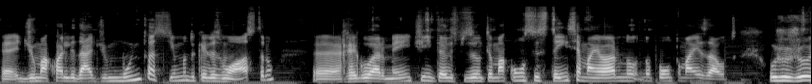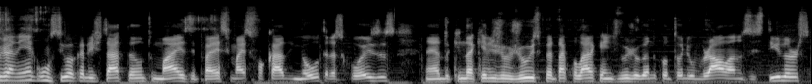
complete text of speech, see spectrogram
é, de uma qualidade muito acima do que eles mostram é, regularmente, então eles precisam ter uma consistência maior no, no, ponto mais alto. O Juju já nem consigo acreditar tanto mais e parece mais focado em outras coisas né, do que naquele Juju espetacular que a gente viu jogando com o Antonio Brown lá nos Steelers.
